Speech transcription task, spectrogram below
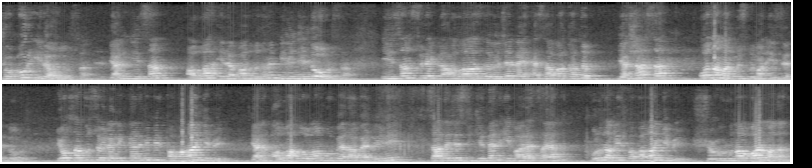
şuur ile olursa, yani insan Allah ile varlığının bilincinde olursa, insan sürekli Allah Azze ve Celle'yi hesaba katıp yaşarsa o zaman Müslüman izzetli olur. Yoksa bu söylediklerimi bir papagan gibi, yani Allah'la olan bu beraberliğini sadece zikirden ibaret sayan, bunu da bir papagan gibi şuuruna varmadan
